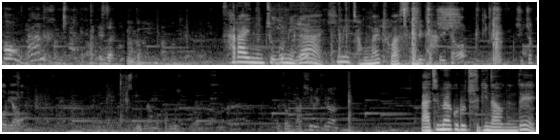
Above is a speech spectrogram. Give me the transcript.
퐁당? 됐어. 살아있는 쭈꾸미가 힘이 정말 좋았습니다. 마지막으로 죽이 나오는데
